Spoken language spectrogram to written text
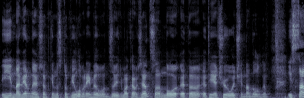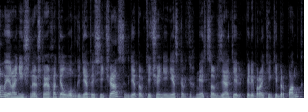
И, наверное, все-таки наступило время вот за Ведьмака взяться, но это, это я чую очень надолго. И самое ироничное, что я хотел вот где-то сейчас, где-то в течение нескольких месяцев взять и перепройти Киберпанк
